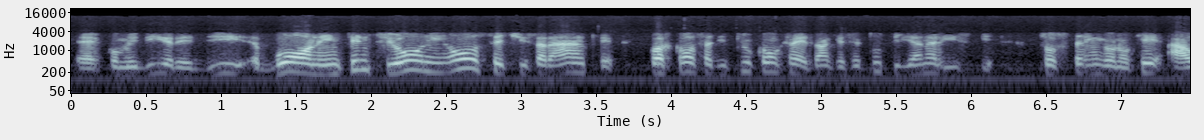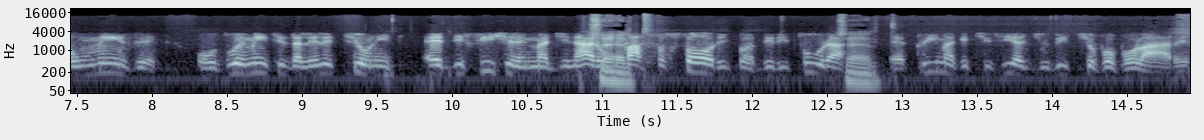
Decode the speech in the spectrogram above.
eh, come dire, di buone intenzioni o se ci sarà anche qualcosa di più concreto, anche se tutti gli analisti sostengono che a un mese o due mesi dalle elezioni è difficile immaginare certo. un passo storico addirittura certo. eh, prima che ci sia il giudizio popolare.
